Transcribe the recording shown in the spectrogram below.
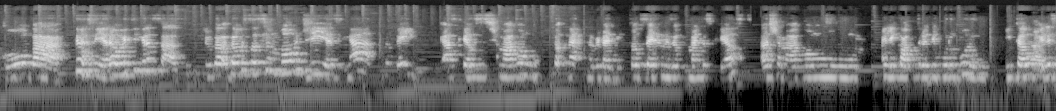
toba, assim, era muito engraçado, tipo, como se fosse um bom dia, assim, ah, tudo bem, as crianças chamavam, né, na verdade, todos eles, mas eu mais as crianças, elas chamavam helicóptero de buruburu. Então, ah, eles,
